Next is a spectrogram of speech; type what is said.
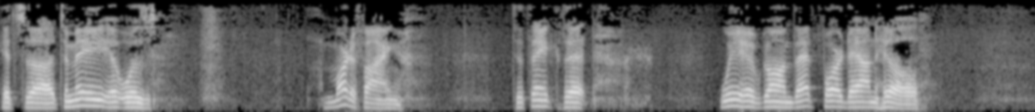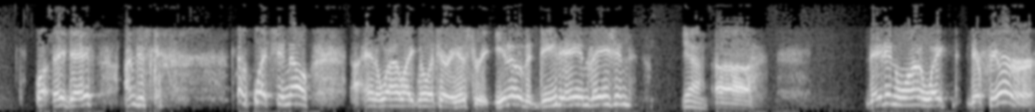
it's uh, to me it was mortifying to think that we have gone that far downhill. Well, hey, Dave, I'm just going to let you know, uh, in a way I like military history. You know the D-Day invasion? Yeah. Uh, they didn't want to wake their Führer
